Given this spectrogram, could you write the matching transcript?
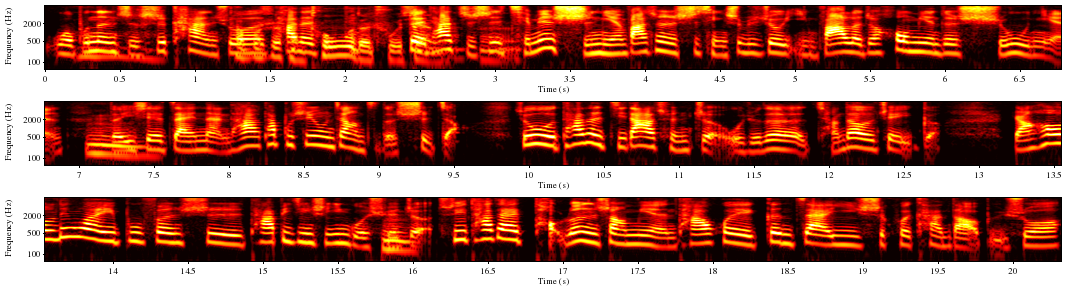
我不能只是看说他的、突兀的出现，对他只是前面十年发生的事情，是不是就引发了这后面这十五年的一些灾难？他他不是用这样子的视角，所以他的集大成者，我觉得强调了这一个。然后另外一部分是他毕竟是英国学者，嗯、所以他在讨论上面他会更在意是会看到，比如说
